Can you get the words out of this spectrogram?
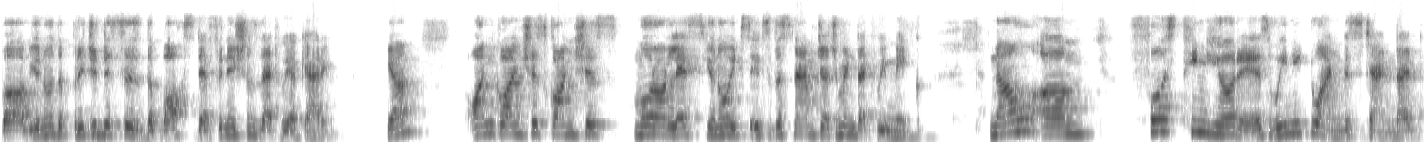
uh, you know the prejudices the box definitions that we are carrying. Yeah? Unconscious conscious more or less you know it's it's the snap judgment that we make. Now um, first thing here is we need to understand that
